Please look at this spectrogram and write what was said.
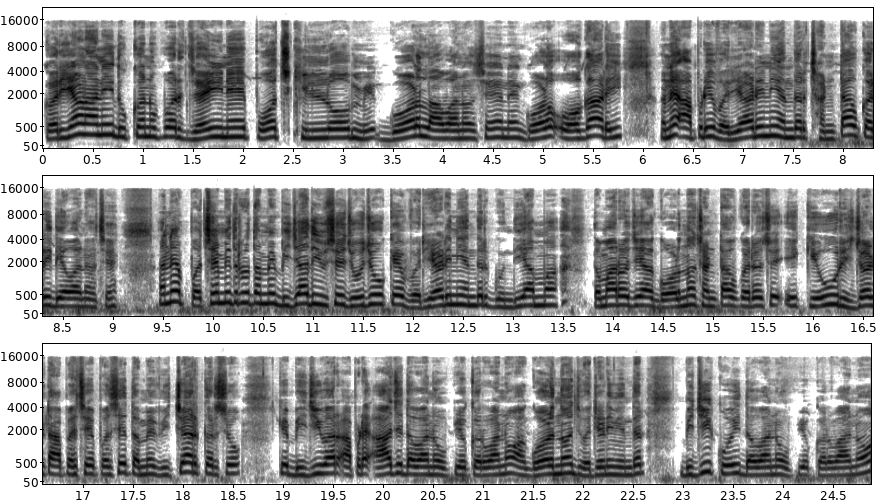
કરિયાણાની દુકાન ઉપર જઈને પોચ ખીલ્લો ગોળ લાવવાનો છે અને ગોળ ઓગાળી અને આપણી વરિયાળીની અંદર છંટાવ કરી દેવાનો છે. અને પછી મિત્રો તમે બીજા દિવસે જોજો કે વરિયાળીની અંદર ગુંદિયામાં તમારો જે આ ગોળનો છંટાવ કર્યો છે, એ કેવું રિઝલ્ટ આપે છે. પછી તમે વિચાર કરશો કે બીજી વાર આપણે આ જ દવાનો ઉપયોગ કરવાનો, આ ગોળનો જ વજણીની અંદર બીજી કોઈ દવાનો ઉપયોગ કરવાનો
